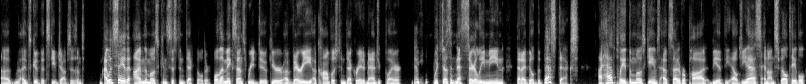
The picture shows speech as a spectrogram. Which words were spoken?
uh, it's good that Steve Jobs isn't. I would say that I'm the most consistent deck builder. Well, that makes sense, Reed Duke. You're a very accomplished and decorated Magic player, Yep. which doesn't necessarily mean that I build the best decks. I have played the most games outside of our pod via the LGS and on Spell Table,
